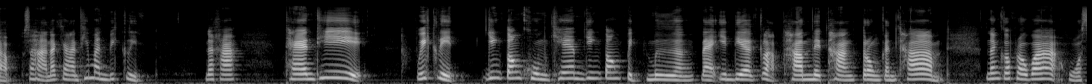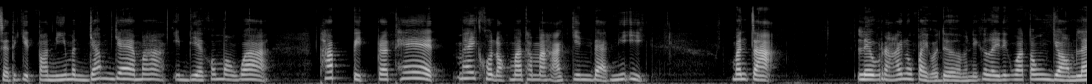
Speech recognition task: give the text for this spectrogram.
กับสถานการณ์ที่มันวิกฤตนะคะ แทนที่วิกฤตยิ่งต้องคุมเข้ม ยิ่งต้องปิดเมือง แต่อินเดียกลับทำในทางตรงกันข้าม นั่นก็เพราะว่าหัวเศรษฐกิจตอนนี้มันย่ำแย่มาก อินเดียก็มองว่า ถ้าปิดประเทศไม่ให้คนออกมาทำมาหากินแบบนี้อีก มันจะเลวร้ายลงไปกว่าเดิม อันนี้ก็เลยเรียกว่าต้องยอมแล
